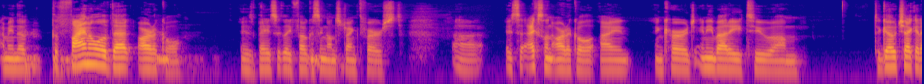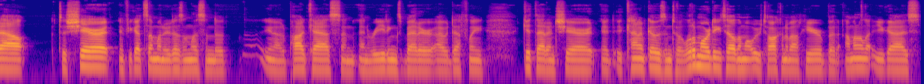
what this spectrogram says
I mean, the, the final of that article is basically focusing on strength first. Uh, it's an excellent article. I encourage anybody to um, to go check it out, to share it. If you got someone who doesn't listen to you know, to podcasts and, and readings better, I would definitely get that and share it. it. It kind of goes into a little more detail than what we were talking about here, but I'm going to let you guys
